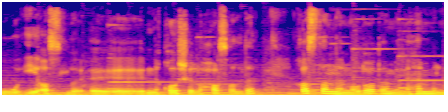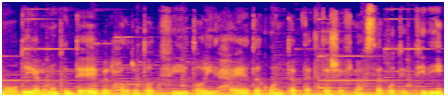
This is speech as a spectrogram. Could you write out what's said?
وإيه أصل آه، النقاش اللي حصل ده. خاصة إن الموضوع ده من أهم المواضيع اللي ممكن تقابل حضرتك في طريق حياتك وأنت بتكتشف نفسك وتبتدي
